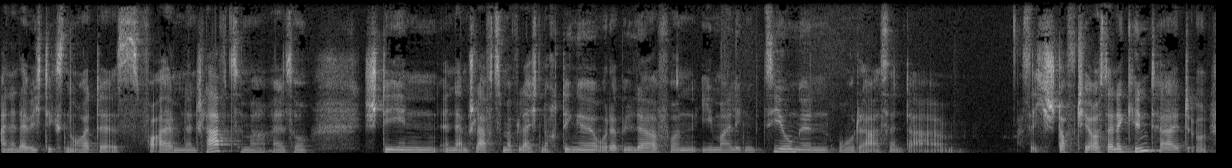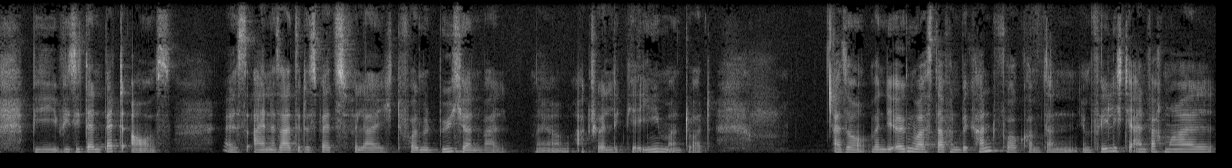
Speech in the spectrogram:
einer der wichtigsten Orte ist vor allem dein Schlafzimmer. Also Stehen in deinem Schlafzimmer vielleicht noch Dinge oder Bilder von ehemaligen Beziehungen oder sind da, was ich, Stofftiere aus deiner Kindheit? Wie, wie sieht dein Bett aus? Ist eine Seite des Betts vielleicht voll mit Büchern, weil, naja, aktuell liegt ja eh niemand dort. Also, wenn dir irgendwas davon bekannt vorkommt, dann empfehle ich dir einfach mal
